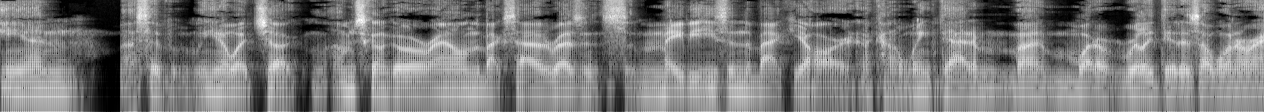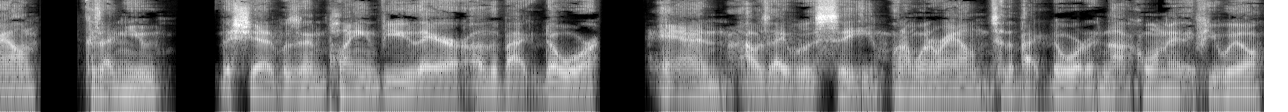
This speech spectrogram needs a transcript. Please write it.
And I said, well, you know what, Chuck, I'm just going to go around the backside of the residence. Maybe he's in the backyard. I kind of winked at him. But what I really did is I went around because I knew the shed was in plain view there of the back door. And I was able to see when I went around to the back door to knock on it, if you will.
